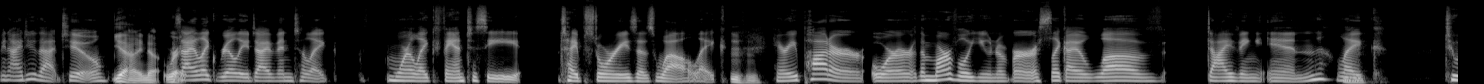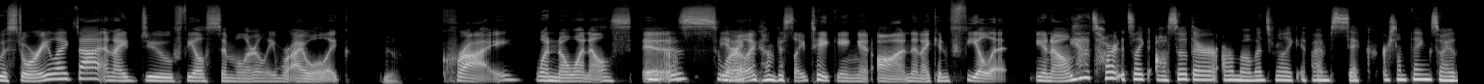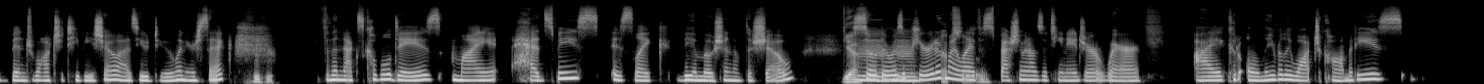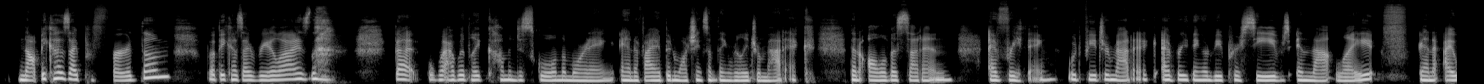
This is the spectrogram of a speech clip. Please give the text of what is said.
i mean i do that too Yeah, I know. because Right. i like really dive into like more like fantasy type stories as well like Mhm. harry potter or the marvel universe like i love diving in Mm-hmm. like to a story like that and i do feel similarly where i will like. Cry when no one else Yeah. is where Yeah. like i'm just like taking it on and i can feel it you know Yeah, it's hard. It's like also there are moments where like if I'm sick or something, so I binge watch a TV show as you do when you're sick. For the next couple days, my headspace is like the emotion of the show. Yeah. So there was a Mhm. period of my life, especially when I was a teenager, where I could only really watch comedies, not because I preferred them, but because I realized that I would like come into school in the morning, and if I had been watching something really dramatic, then all of a sudden everything would be dramatic. Everything would be perceived in that light, and I.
